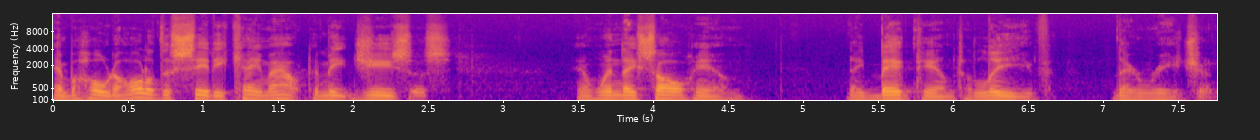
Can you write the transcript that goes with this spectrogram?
And behold, all of the city came out to meet Jesus. And when they saw him, they begged him to leave their region.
